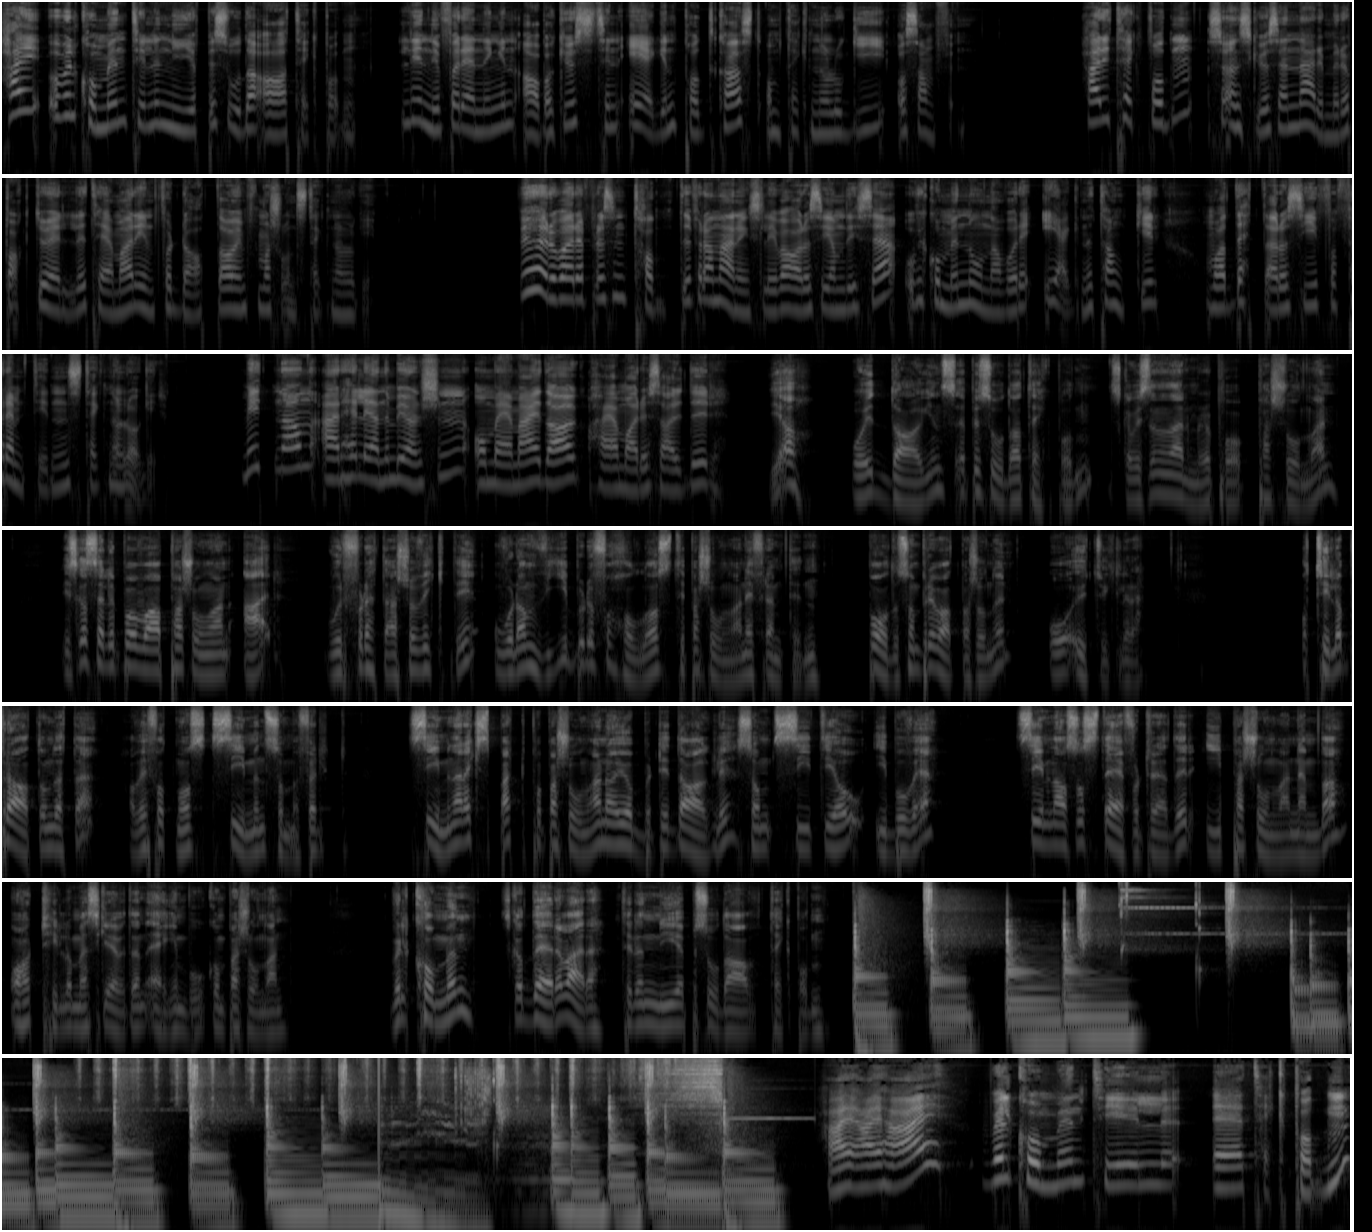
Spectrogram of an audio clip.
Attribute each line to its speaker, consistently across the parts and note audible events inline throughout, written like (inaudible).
Speaker 1: Hei og velkommen til en ny episode av Techpodden. Linjeforeningen Abakus sin egen podkast om teknologi og samfunn. Her i Techpodden så ønsker vi å se nærmere på aktuelle temaer innenfor data og informasjonsteknologi. Vi hører hva representanter fra næringslivet har å si om disse, og vi kommer med noen av våre egne tanker om hva dette er å si for fremtidens teknologer. Mitt navn er Helene Bjørnsen, og med meg i dag har jeg Marius Arder.
Speaker 2: Ja, og i dagens episode av Techpoden skal vi se nærmere på personvern. Vi skal se litt på hva personvern er, hvorfor dette er så viktig, og hvordan vi burde forholde oss til personvern i fremtiden. Både som privatpersoner og utviklere. Og til å prate om dette har vi fått med oss Simen Sommerfelt. Simen er ekspert på personvern og jobber til daglig som CTO i Bouvet. Simen er også stedfortreder i Personvernnemnda og har til og med skrevet en egen bok om personvern. Velkommen skal dere være til en ny episode av Techpodden.
Speaker 1: Hei, hei, hei. Velkommen til eh, Techpodden.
